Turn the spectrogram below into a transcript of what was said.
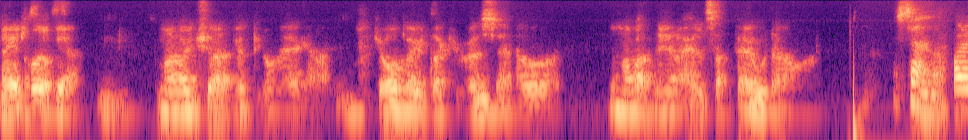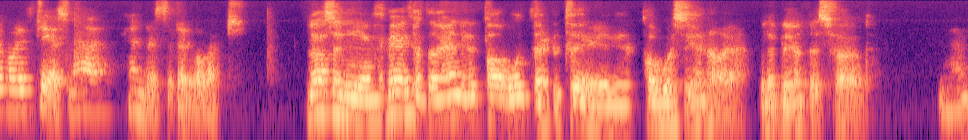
nej, tror jag det. Man har ju kört mycket de vägarna. Avbytarkursen och man har varit nere och hälsat på där. Och sen då? Har det varit fler sådana här händelser där du har varit? Lasse, jag vet att det hände ett par våldtäkter till ett par år senare. Men det blev inte ens förd. Mm.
